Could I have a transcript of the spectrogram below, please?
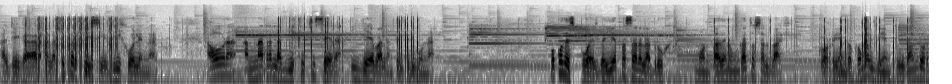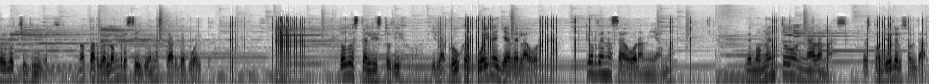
Al llegar a la superficie, dijo el enano, ahora amarra la vieja hechicera y llévala ante el tribunal. Poco después veía pasar a la bruja, montada en un gato salvaje, corriendo como el viento y dando horribles chillidos. No tardó el hombrecillo en estar de vuelta. Todo está listo, dijo, y la bruja cuelga ya de la horca. ¿Qué ordenas ahora, mi amo? De momento, nada más, respondió el soldado.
